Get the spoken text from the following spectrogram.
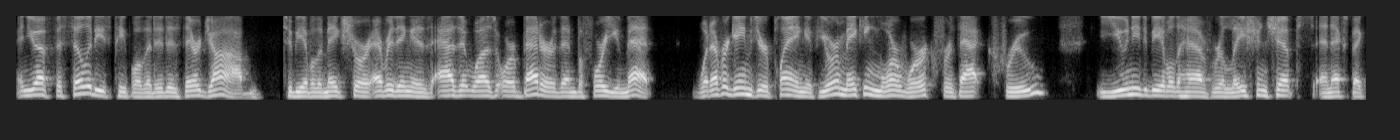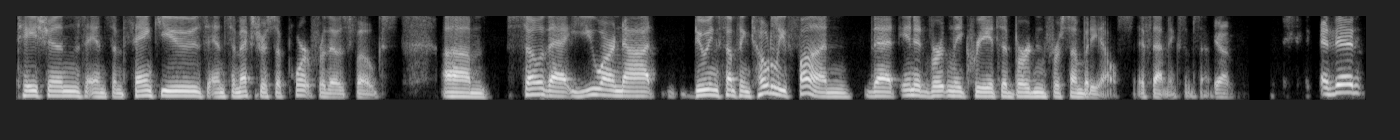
and you have facilities people that it is their job to be able to make sure everything is as it was or better than before you met. Whatever games you're playing, if you're making more work for that crew, you need to be able to have relationships and expectations and some thank yous and some extra support for those folks um, so that you are not doing something totally fun that inadvertently creates a burden for somebody else, if that makes some sense. Yeah. And then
